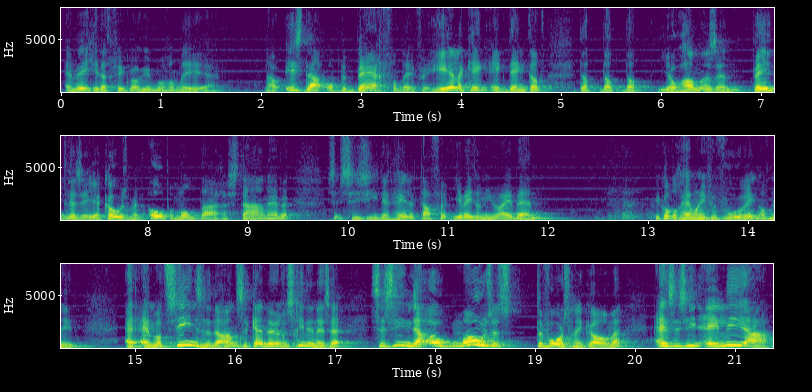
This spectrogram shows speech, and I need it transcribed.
En weet je, dat vind ik wel humor van de Heer. Nou is daar op de berg van de verheerlijking, ik denk dat, dat, dat, dat Johannes en Petrus en Jacobus met open mond daar gestaan hebben. Ze, zien het hele taffe, je weet toch niet waar je bent? Je komt toch helemaal in vervoering, of niet? En, en wat zien ze dan? Ze kennen hun geschiedenis, hè? Ze zien daar ook Mozes tevoorschijn komen en ze zien Elia.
